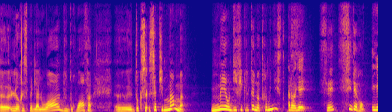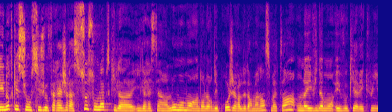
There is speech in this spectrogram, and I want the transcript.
euh, le respect de la loi, du droit. Enfin, euh, donc cet imam met en difficulté notre ministre. Alors, c'est sidérant. Il y a une autre question aussi, je vais vous faire réagir à ce son-là, parce qu'il il est resté un long moment hein, dans l'heure des pros, Gérald Darmanin ce matin. On a évidemment évoqué avec lui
